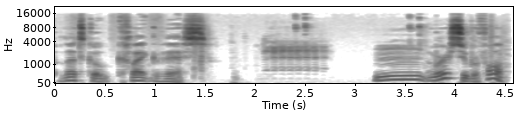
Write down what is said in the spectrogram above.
But let's go collect this. Mm, we're super full.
